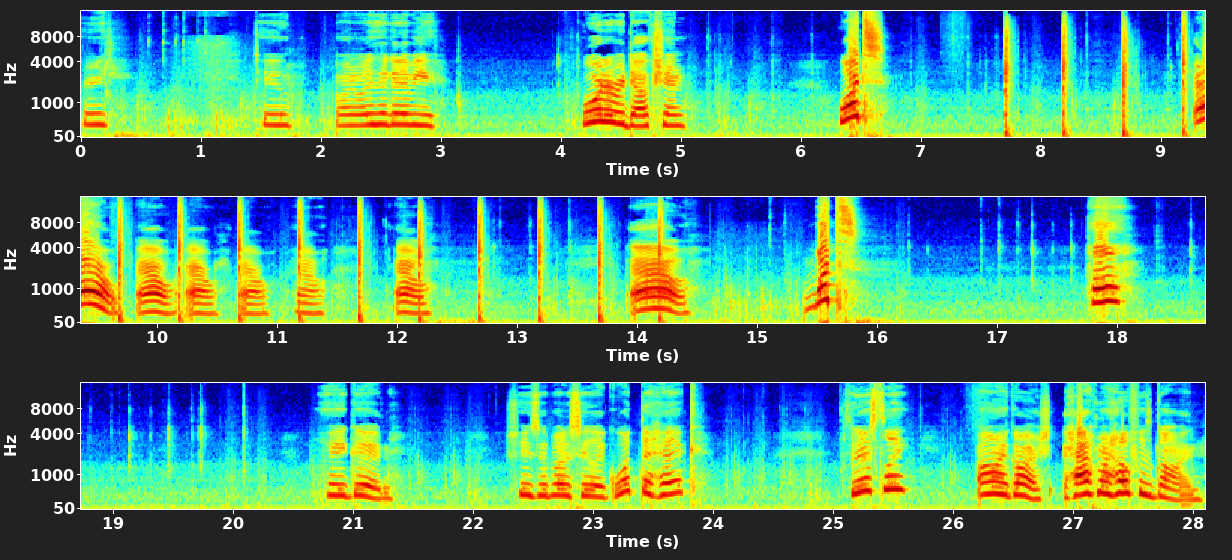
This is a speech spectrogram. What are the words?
three, two, one. What is it gonna be? Water reduction. What? Ow! Ow! Ow! Ow! Ow! Ow! Ow. What? Huh? Hey, good. She's about to say, like, what the heck? Seriously? Oh my gosh, half my health is gone.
